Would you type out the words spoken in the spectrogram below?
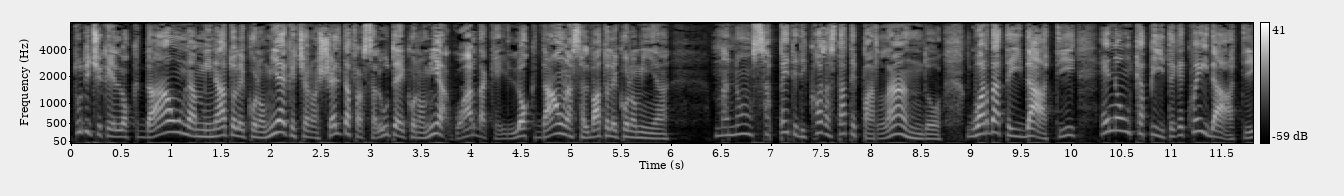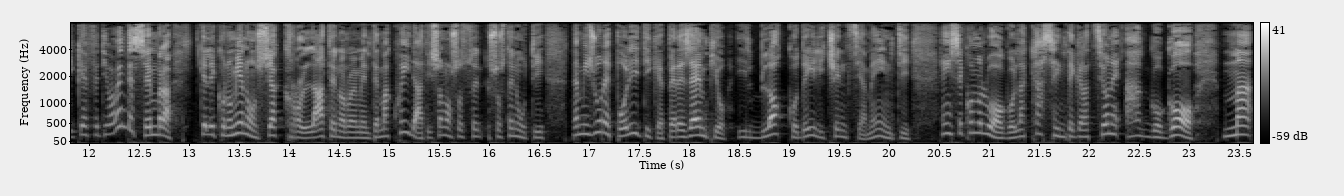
tu dici che il lockdown ha minato l'economia, che c'è una scelta fra salute e economia. Guarda che il lockdown ha salvato l'economia ma non sapete di cosa state parlando. Guardate i dati e non capite che quei dati, che effettivamente sembra che l'economia non sia crollata enormemente, ma quei dati sono sostenuti da misure politiche, per esempio il blocco dei licenziamenti e in secondo luogo la cassa integrazione a go-go, ma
